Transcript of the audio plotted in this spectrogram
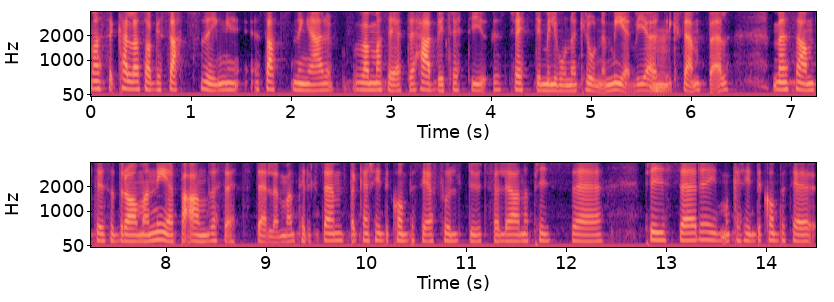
man kallar saker satsning, satsningar, vad man säger att det här blir 30, 30 miljoner kronor mer, vi gör mm. ett exempel. Men samtidigt så drar man ner på andra sätt ställer man till exempel kanske inte kompenserar fullt ut för lön och pris, eh, priser, man kanske inte kompenserar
